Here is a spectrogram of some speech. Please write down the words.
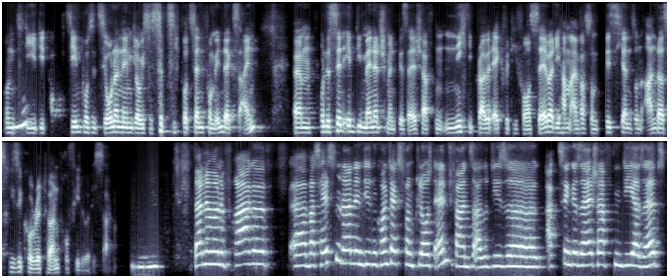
Und mhm. die, die Top 10 Positionen nehmen, glaube ich, so 70 Prozent vom Index ein. Ähm, und es sind eben die Managementgesellschaften, nicht die Private Equity Fonds selber. Die haben einfach so ein bisschen so ein anderes Risiko-Return-Profil, würde ich sagen. Mhm. Dann immer eine Frage. Äh, was hältst du dann in diesem Kontext von Closed-End-Funds, also diese Aktiengesellschaften, die ja selbst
